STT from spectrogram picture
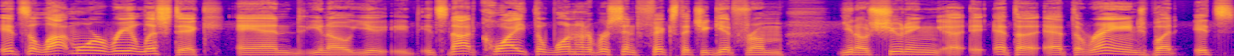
it's a lot more realistic and, you know, you it's not quite the 100% fix that you get from, you know, shooting uh, at the at the range, but it's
